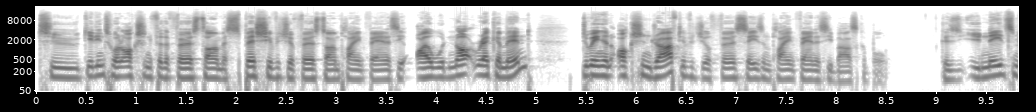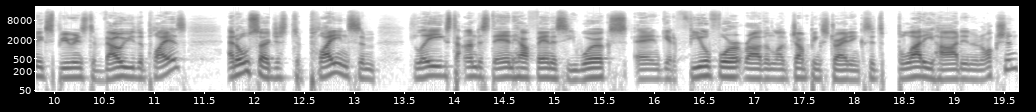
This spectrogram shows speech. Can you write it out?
to get into an auction for the first time, especially if it's your first time playing fantasy. I would not recommend doing an auction draft if it's your first season playing fantasy basketball because you need some experience to value the players and also just to play in some leagues to understand how fantasy works and get a feel for it rather than like jumping straight in because it's bloody hard in an auction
